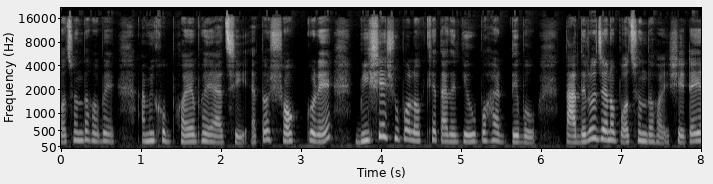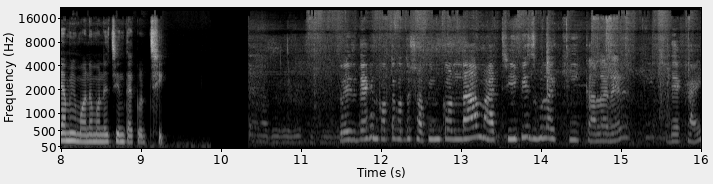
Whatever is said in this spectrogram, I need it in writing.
পছন্দ হবে? আমি খুব ভয়ে ভয়ে আছি। এত শখ করে বিশেষ উপলক্ষে তাদেরকে উপহার দেব তাদেরও যেন পছন্দ হয় সেটাই আমি মনে মনে চিন্তা করছি। তো এই দেখেন কত কত শপিং করলাম আর থ্রি পিসগুলো কি কালারের দেখাই।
